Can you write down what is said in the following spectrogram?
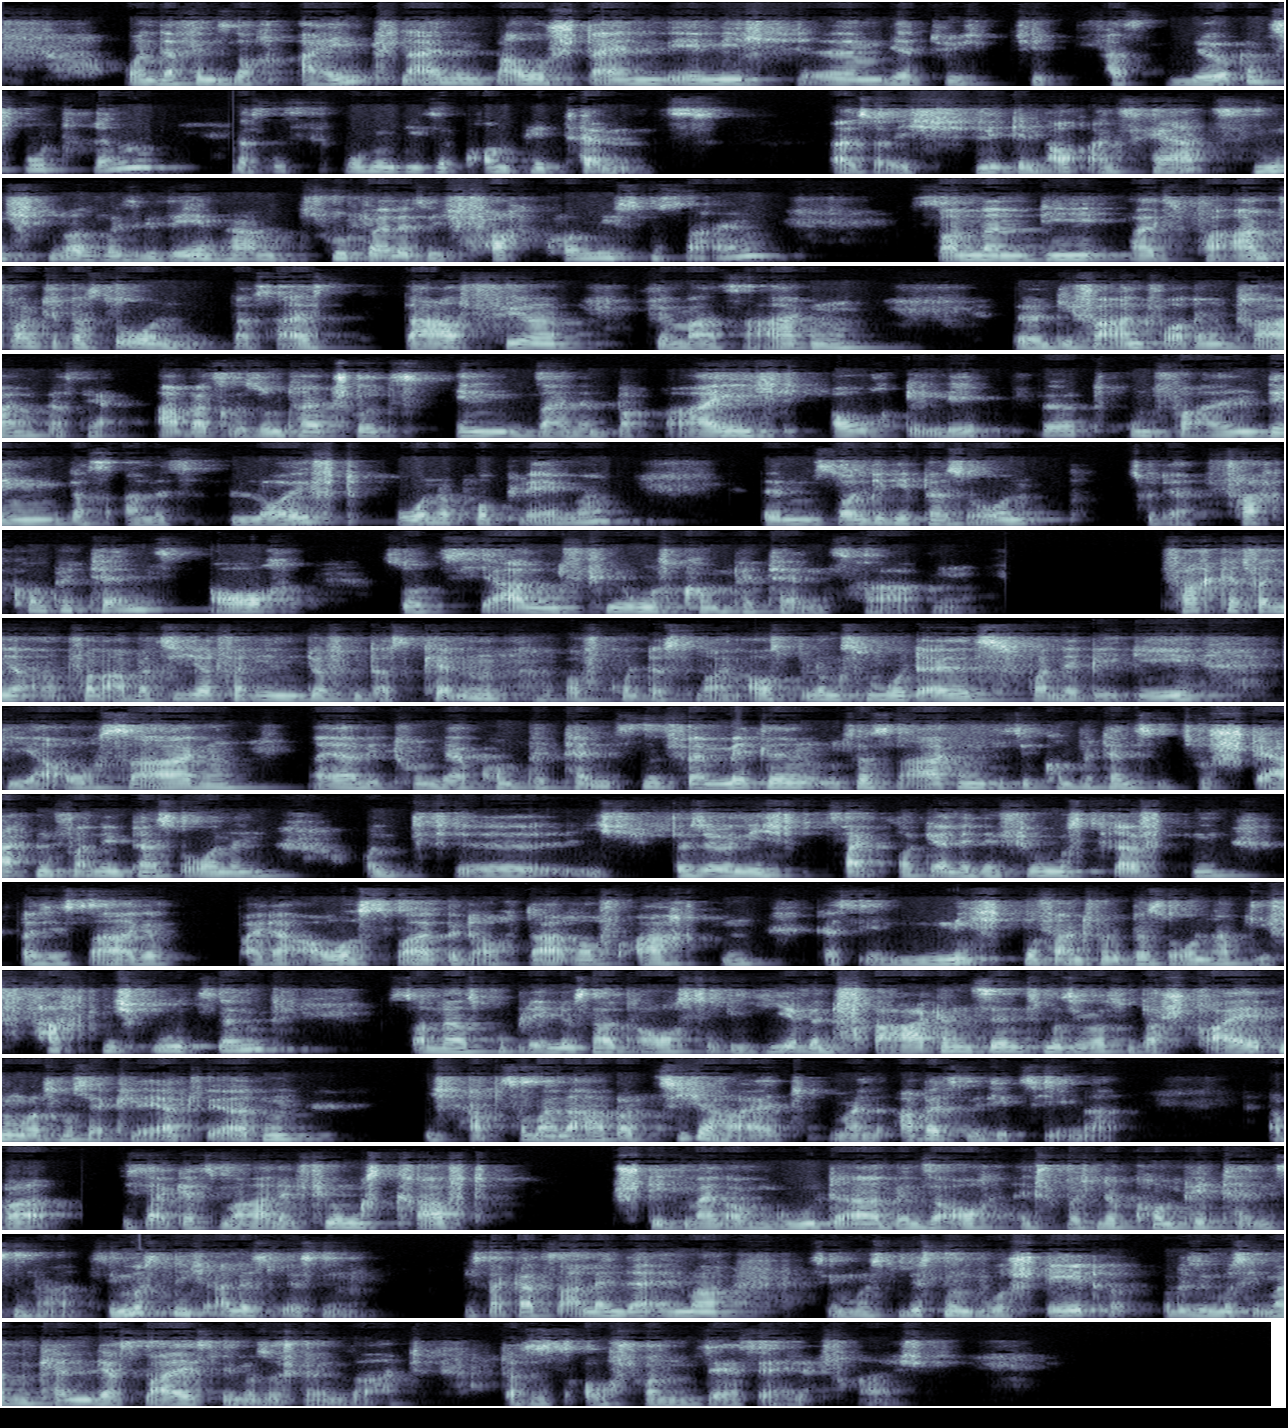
Und da finden Sie noch einen kleinen Baustein, nämlich, ähm, der natürlich steht fast nirgendwo drin. Das ist oben diese Kompetenz. Also ich lege Ihnen auch ans Herz, nicht nur, weil Sie gesehen haben, zuverlässig fachkundig zu sein, sondern die als verantwortliche Person, das heißt dafür, will mal sagen, äh, die Verantwortung tragen, dass der Arbeits- und Gesundheitsschutz in seinem Bereich auch gelebt wird und vor allen Dingen, dass alles läuft ohne Probleme, ähm, sollte die Person zu der Fachkompetenz auch Sozial- und Führungskompetenz haben. Fachkräfte von, von Arbeitssicherheit von Ihnen dürfen das kennen, aufgrund des neuen Ausbildungsmodells von der BG, die ja auch sagen, naja, wir tun mehr Kompetenzen vermitteln, um zu sagen, die Kompetenzen zu stärken von den Personen. Und äh, ich persönlich zeige auch gerne den Führungskräften, dass ich sage, bei der Auswahl bitte auch darauf achten, dass ihr nicht nur verantwortliche Personen habt, die fachlich gut sind, sondern das Problem ist halt auch so wie hier, wenn Fragen sind, muss ich was unterschreiben, was muss erklärt werden. Ich habe zwar meine Arbeitssicherheit, meine Arbeitsmediziner, aber ich sage jetzt mal, eine Führungskraft steht meinen Augen gut da, wenn sie auch entsprechende Kompetenzen hat. Sie muss nicht alles wissen. Ich sage als Saarländer immer, sie muss wissen, wo es steht, oder sie muss jemanden kennen, der es weiß, wie man so schön sagt. Das ist auch schon sehr, sehr hilfreich.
